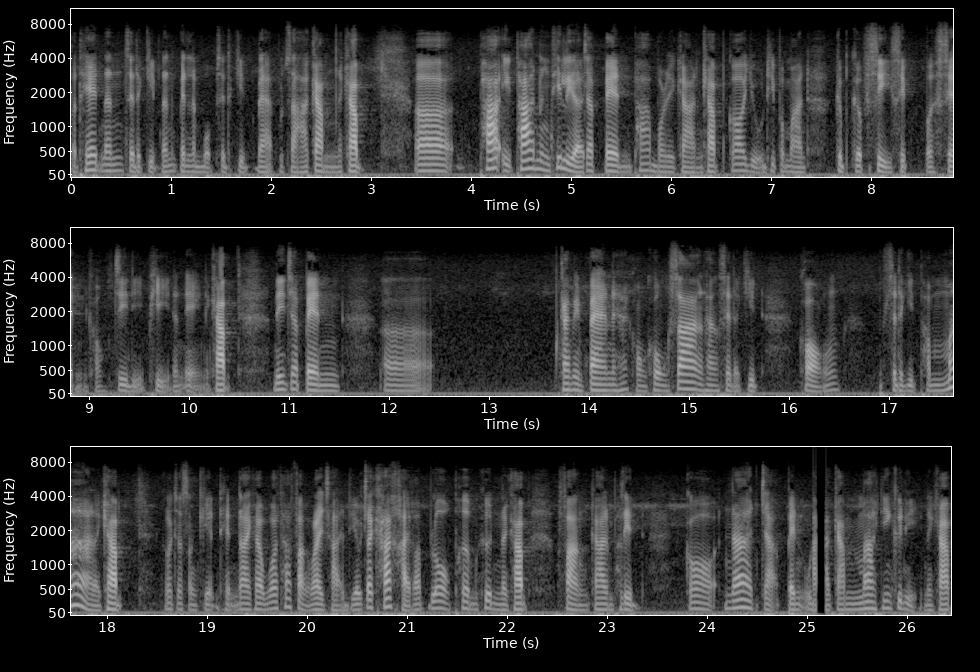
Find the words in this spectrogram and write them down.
ประเทศนั้นเศรษฐกิจนั้นเป็นระบบเศรษฐกิจแบบอุตสาหกรรมนะครับภาคอีกภาคหนึ่งที่เหลือจะเป็นภาคบริการครับ ก็อยู่ที่ประมาณเกือบเกือบ40%ของ GDP นั่นเองนะครับ นี่จะเป็นการเปลี่ยนแปลงนะฮะของโครงสร้างทางเศรษฐกิจของ เศรษฐกิจพม่านะครับก็จะสังเกตเห็นได้ครับว่าถ้าฝั่งรายจ่ายเดี๋ยวจะค้าขายกับโลกเพิ่มขึ้นนะครับ ฝั่งการผลิตก็น่าจะเป็นอุตสาหกรรมมากยิ่งขึ้นอีกนะครับ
